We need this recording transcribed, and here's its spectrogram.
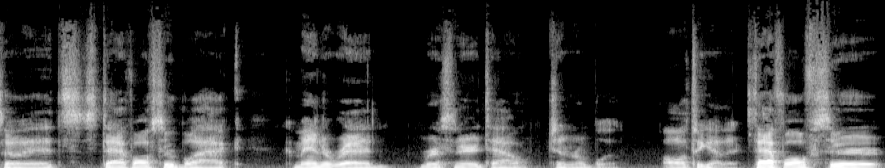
So it's Staff Officer Black, Commander Red, Mercenary Tao, General Blue, all together. Staff Officer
